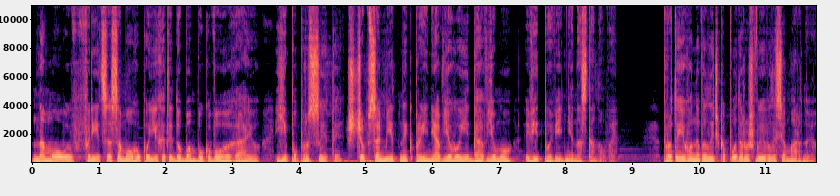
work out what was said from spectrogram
намовив Фріца самого поїхати до бамбукового гаю і попросити, щоб самітник прийняв його і дав йому відповідні настанови. Проте його невеличка подорож виявилася марною.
